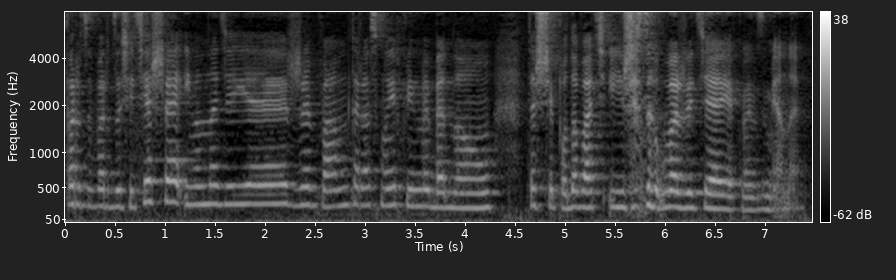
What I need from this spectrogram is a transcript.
bardzo, bardzo się cieszę i mam nadzieję, że Wam teraz moje filmy będą też się podobać i że zauważycie jakąś zmianę.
